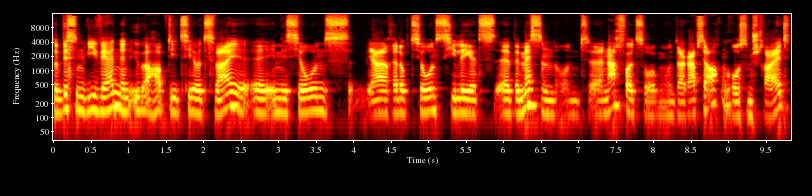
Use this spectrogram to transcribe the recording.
so ein bisschen, wie werden denn überhaupt die CO2-Emissionsreduktionsziele äh, ja, jetzt äh, bemessen und äh, nachvollzogen? Und da gab es ja auch einen großen Streit.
